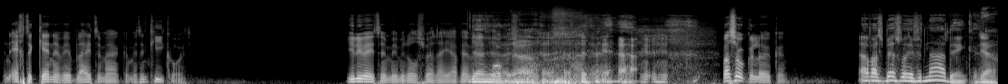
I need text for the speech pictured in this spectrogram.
een echte kenner, weer blij te maken met een keycord. Jullie weten hem inmiddels wel, hè? Ja, we hebben Ja, hem ja, voorbesproken. maar, eh, Was ook een leuke. Hij was best wel even nadenken. Ja.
